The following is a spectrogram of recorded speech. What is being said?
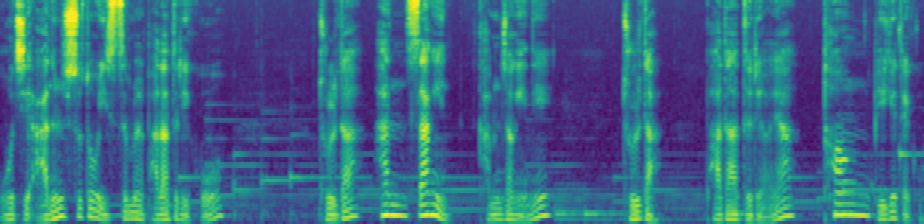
오지 않을 수도 있음을 받아들이고 둘 다 한 쌍인 감정이니 둘 다 받아들여야 텅 비게 되고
